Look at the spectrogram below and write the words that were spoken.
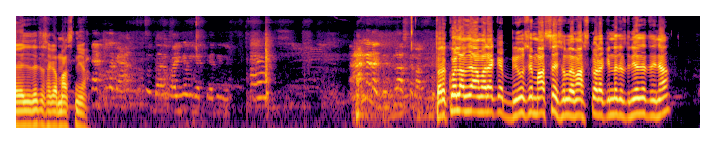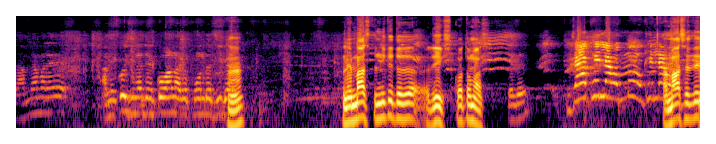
এই যেতে থাকা মাছ নিয়ে। তোরা কইলাম যে আমার এক বিহুসে মাছ চাইছিল, মাছ করা কিনা দিল নিয়ে যেতে না? আমি না যে কোয়ান আগে ফোন হ্যাঁ। মানে মাছ তো নিতে তো রিক্স কত মাছ? যাও খেললা হম্মো আর মাছের যে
